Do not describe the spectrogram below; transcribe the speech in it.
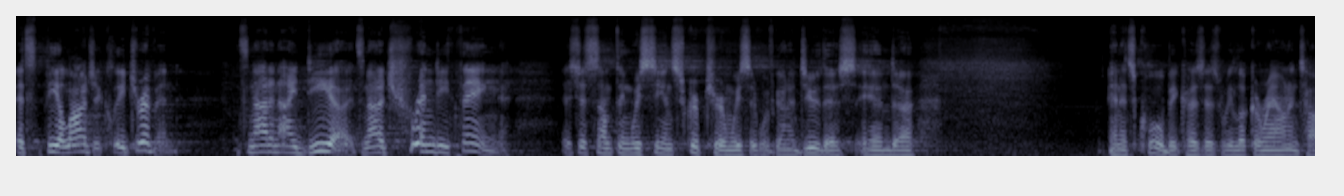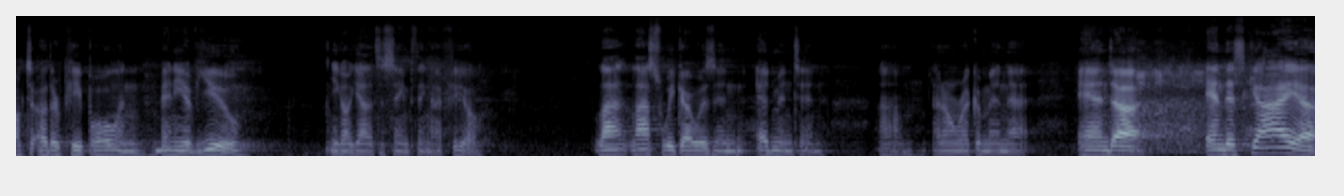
it's theologically driven. It's not an idea, it's not a trendy thing. It's just something we see in Scripture, and we said we've got to do this. And uh, and it's cool because as we look around and talk to other people, and many of you, you go, yeah, that's the same thing I feel. Last, last week I was in Edmonton. Um, I don't recommend that. And, uh, and this guy, uh,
